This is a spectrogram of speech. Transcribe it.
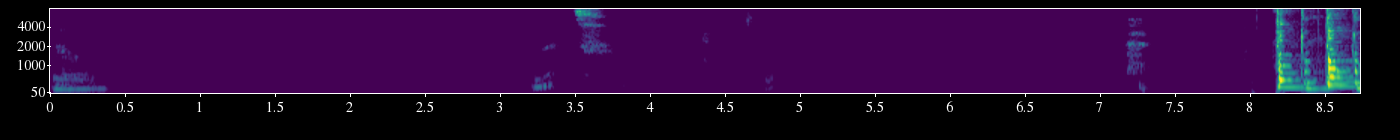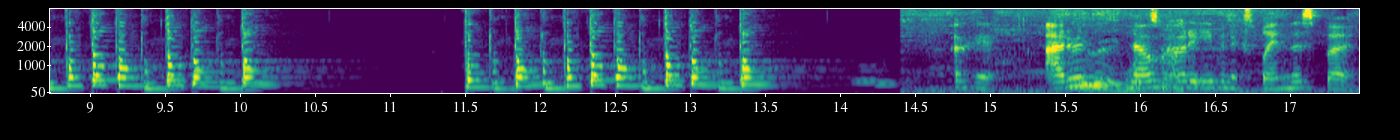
No. What? Okay, I don't Wait, wait, know how to even explain this, but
